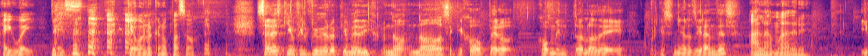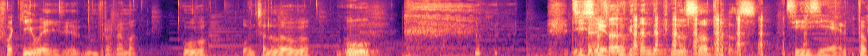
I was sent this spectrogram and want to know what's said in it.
Ay, güey. es- Qué bueno que no pasó. ¿Sabes quién fue el primero que me dijo? No, no se quejó, pero comentó lo de ¿por qué señores grandes? A la madre. Y fue aquí, güey, en un programa. Hugo. Un saludo a Hugo. Uh. Sí, es cierto. más grande que nosotros. Sí, cierto.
